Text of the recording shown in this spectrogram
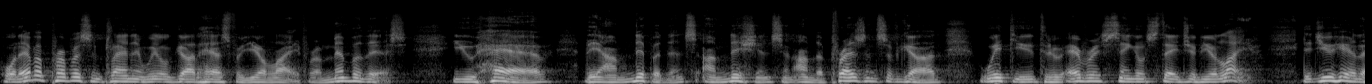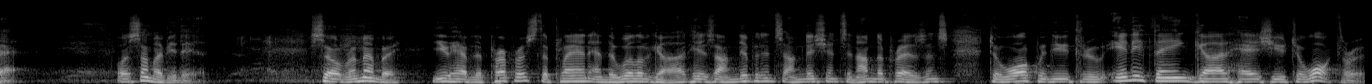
Whatever purpose and plan and will God has for your life, remember this. You have the omnipotence, omniscience, and omnipresence of God with you through every single stage of your life. Did you hear that? Well, some of you did. So remember, you have the purpose, the plan, and the will of God, His omnipotence, omniscience, and omnipresence to walk with you through anything God has you to walk through.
